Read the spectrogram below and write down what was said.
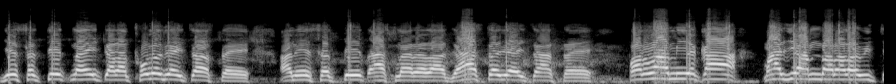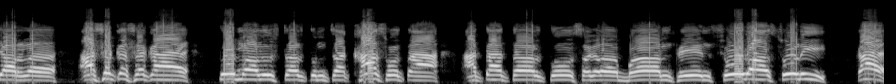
जे सत्तेत नाही त्याला थोडं द्यायचं असतंय. आणि सत्तेत असणाऱ्याला जास्त द्यायचं असतंय. परवा मी एका माजी आमदाराला विचारलं असं कसं काय? तो माणूस तर तुमचा खास होता. आता तर तो सगळं बन फेन सोडा सोडी. काय?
